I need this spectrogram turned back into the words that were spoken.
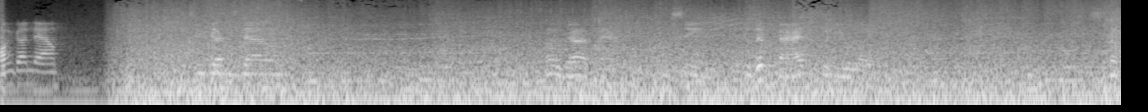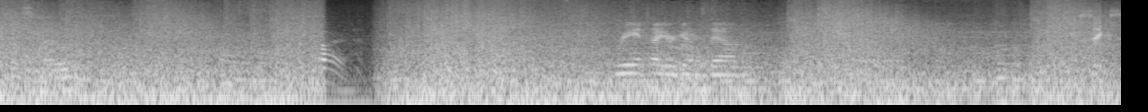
One gun down. Two guns down. Oh god, man. I'm seeing. Is it bad when you like stuff Anti-air guns down. Six,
